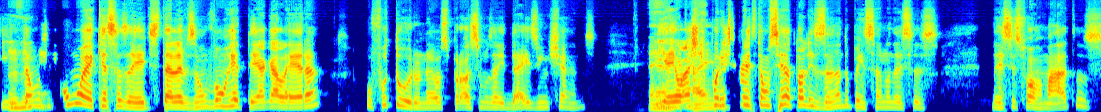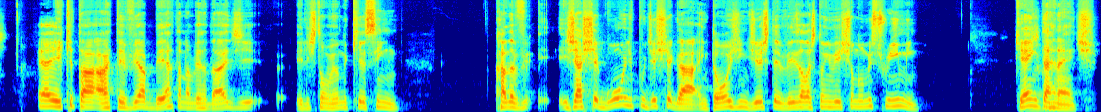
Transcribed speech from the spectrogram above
Então, uhum. como é que essas redes de televisão vão reter a galera o futuro, né? Os próximos aí 10, 20 anos. É, e aí eu acho aí... que por isso que eles estão se atualizando, pensando nesses, nesses formatos. É aí que tá. A TV aberta, na verdade, eles estão vendo que assim. Cada já chegou onde podia chegar. Então, hoje em dia, as TVs elas estão investindo no streaming, que é a internet.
